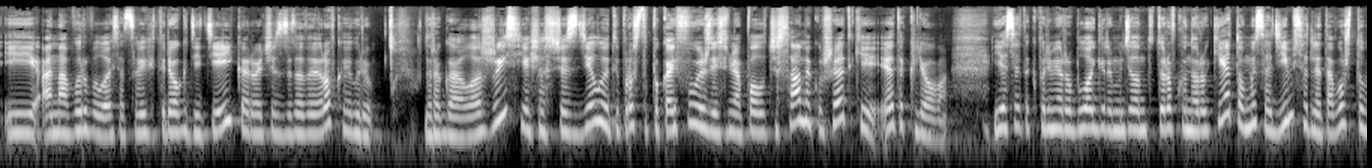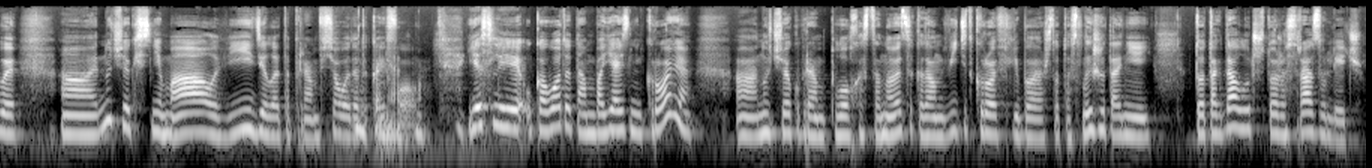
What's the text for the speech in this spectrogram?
и она вырвалась от своих трех детей, короче, с татуировкой, я говорю, дорогая, ложись, я сейчас все сделаю, ты просто покайфуешь здесь у меня полчаса на кушетке, это клево. Если это, к примеру, блогеры, мы делаем татуировку на руке, то мы садимся для того, чтобы, а, ну, человек снимал, видел, это прям все вот это ну, кайфово. Если у кого-то там боязнь крови, а, ну, человеку прям плохо становится, когда он видит кровь, либо что-то слышит о ней, то тогда лучше тоже сразу лечь.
